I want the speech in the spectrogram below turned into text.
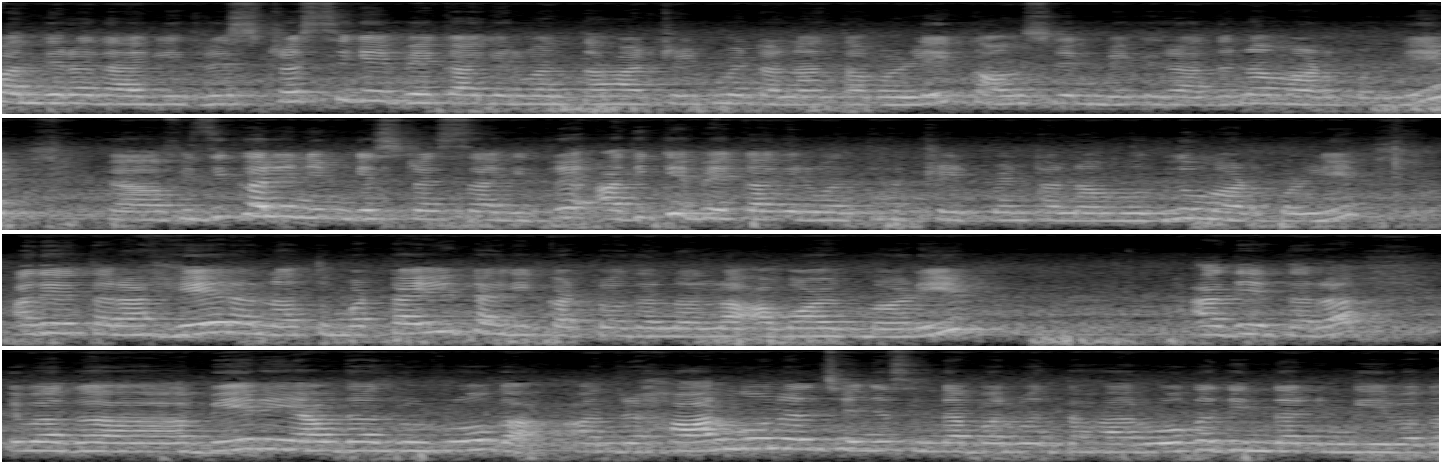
ಬಂದಿರೋದಾಗಿದ್ರೆ ಸ್ಟ್ರೆಸ್ಸಿಗೆ ಬೇಕಾಗಿರುವಂತಹ ಟ್ರೀಟ್ಮೆಂಟ್ ಅನ್ನ ತಗೊಳ್ಳಿ ಕೌನ್ಸಿಲಿಂಗ್ ಬೇಕಿದ್ರೆ ಅದನ್ನ ಮಾಡ್ಕೊಳ್ಳಿ. ಫಿಸಿಕಲಿ ನಿಮಗೆ ಸ್ಟ್ರೆಸ್ ಆಗಿದ್ರೆ ಅದಕ್ಕೆ ಬೇಕಾಗಿರುವಂತಹ ಟ್ರೀಟ್ಮೆಂಟ್ ಅನ್ನ ಮೊದಲು ಮಾಡ್ಕೊಳ್ಳಿ. ಅದೇ ತರ ಹೇರ್ ತುಂಬ ತುಂಬಾ ಟೈಟ್ ಆಗಿ ಕಟ್ಟೋದನ್ನೆಲ್ಲ ಅವಾಯ್ಡ್ ಮಾಡಿ. ಅದೇ ತರ ಇವಾಗ ಬೇರೆ ಯಾವುದಾದ್ರೂ ರೋಗ, ಅಂದರೆ ಹಾರ್ಮೋನಲ್ ಚೇಂಜಸ್ಸಿಂದ ಬರುವಂತಹ ರೋಗದಿಂದ ನಿಮಗೆ ಇವಾಗ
